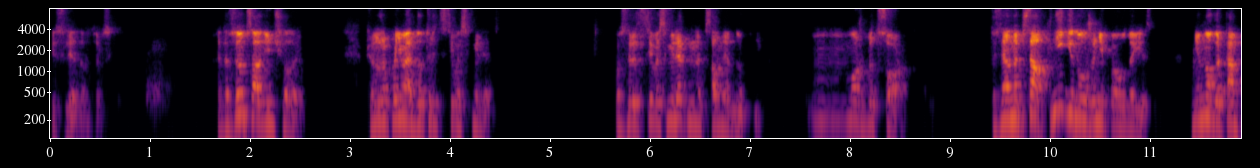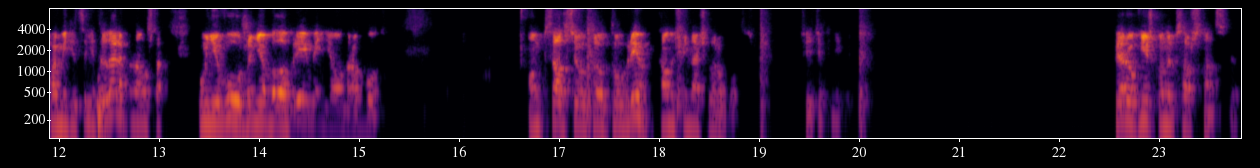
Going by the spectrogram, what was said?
исследовательский. Это все написал один человек. Причем нужно понимать, до 38 лет. После 38 лет не написал ни одной книги. Может быть, 40. То есть он написал книги, но уже не по иудаизму. Немного там по медицине и так далее, потому что у него уже не было времени, он работал. Он писал все то, то время, пока он еще не начал работать. Все эти книги. Первую книжку он написал в 16 лет.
